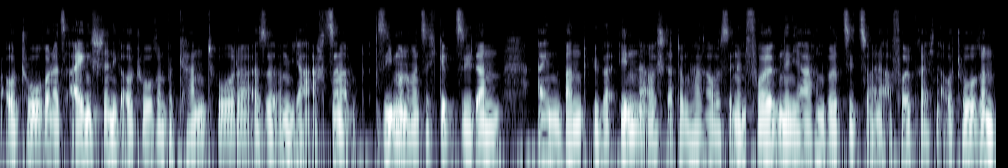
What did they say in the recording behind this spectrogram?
Autorin, als eigenständige Autorin bekannt wurde. Also im Jahr 1897 gibt sie dann ein Band über Innenausstattung heraus. In den folgenden Jahren wird sie zu einer erfolgreichen Autorin,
